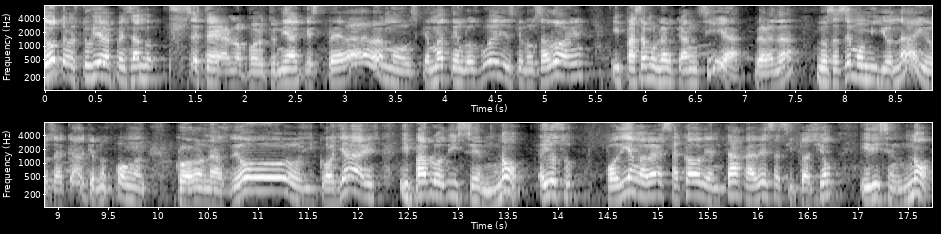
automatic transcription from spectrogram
otro estuviera pensando, esta era la oportunidad que esperábamos, que maten los bueyes, que nos adoren y pasamos la alcancía, ¿verdad? Nos hacemos millonarios acá, que nos pongan coronas de oro y collares. Y Pablo dice, no, ellos podían haber sacado ventaja de esa situación y dicen, no,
